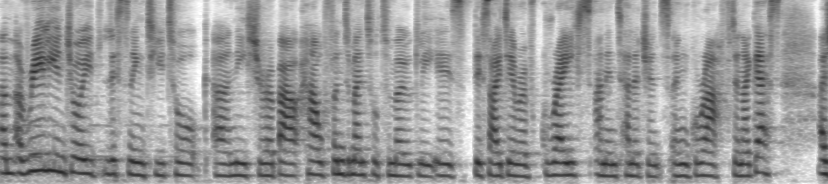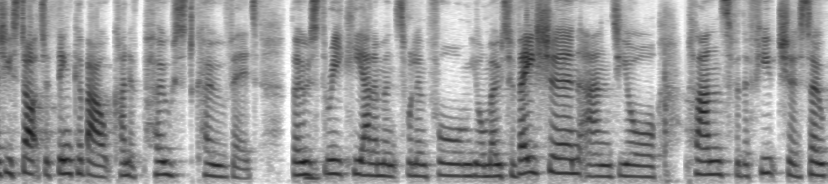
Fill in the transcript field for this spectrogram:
Um, I really enjoyed listening to you talk, uh, Nisha, about how fundamental to Mowgli is this idea of grace and intelligence and graft. And I guess as you start to think about kind of post COVID, those three key elements will inform your motivation and your plans for the future. So,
